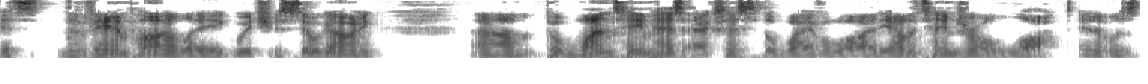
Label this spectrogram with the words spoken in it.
it's the Vampire League, which is still going, um, but one team has access to the waiver wire. The other teams are all locked, and it was,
